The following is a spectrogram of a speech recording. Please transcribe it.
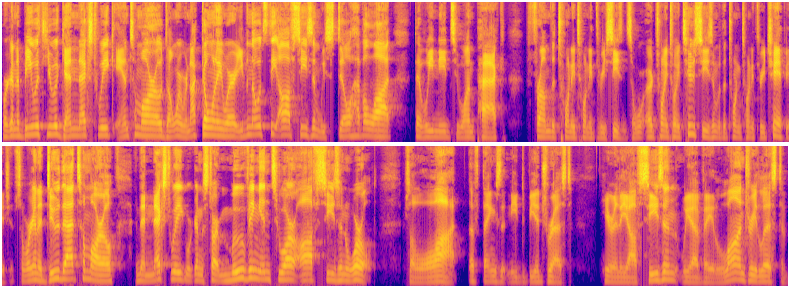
We're going to be with you again next week and tomorrow. Don't worry, we're not going anywhere. Even though it's the off season, we still have a lot that we need to unpack from the 2023 season. So or 2022 season with the 2023 championship. So we're going to do that tomorrow and then next week we're going to start moving into our off-season world. There's a lot of things that need to be addressed here in the off season. We have a laundry list of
